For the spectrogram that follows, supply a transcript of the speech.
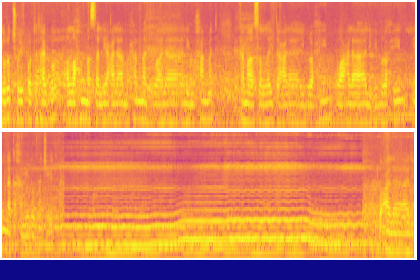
দুরুদ শরীফ পড়তে থাকব। আল্লাহুম্মা সাল্লি আলা মুহাম্মদ ওয়া আলা মুহাম্মদ কামা সাল্লাইতা আলা ইব্রাহিম ওয়া আলা আলি ইব্রাহিম ইন্নাকা হামিদুম মাজিদ। আলা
